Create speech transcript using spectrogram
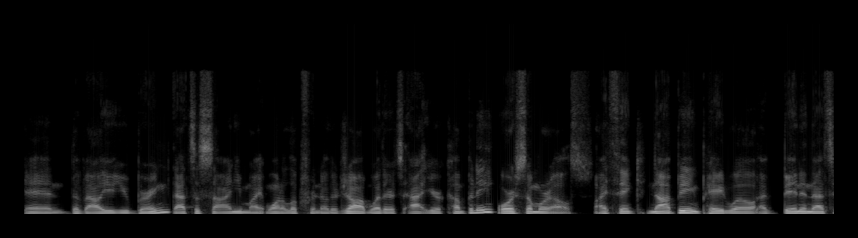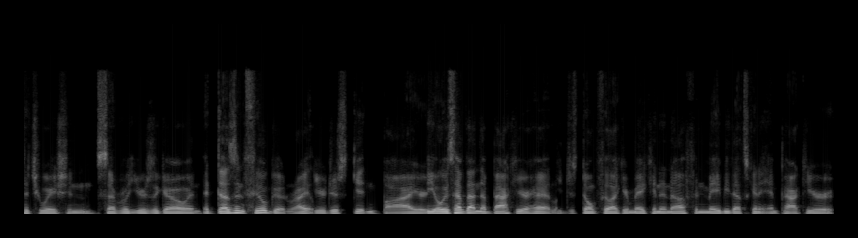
and the value you bring, that's a sign you might want to look for another job, whether it's at your company or somewhere else. I think not being paid well, I've been in that situation several years ago and it doesn't feel good, right? You're just getting by or you always have that in the back of your head. You just don't feel like you're making enough and maybe that's going to impact your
